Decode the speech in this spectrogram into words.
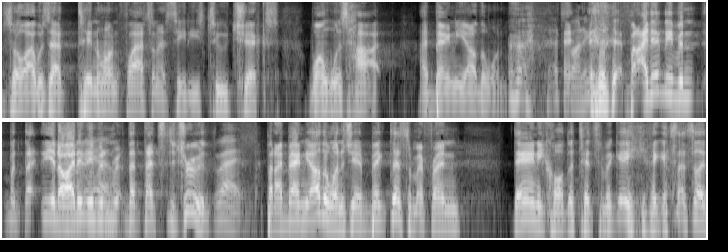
so I was at Tinhorn Flats and I see these two chicks. One was hot. I banged the other one. That's funny. but I didn't even. But that, you know, I didn't Yeah. even. That, that's the truth. Right. But I banged the other one, and she had big tits. And my friend Danny called it tits McGee. I guess that's a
